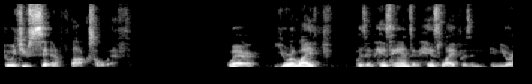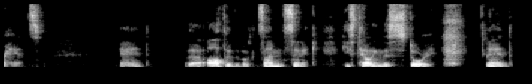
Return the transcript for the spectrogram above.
who would you sit in a foxhole with? Where your life was in his hands and his life was in, in your hands. And the author of the book, Simon Sinek, he's telling this story. And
